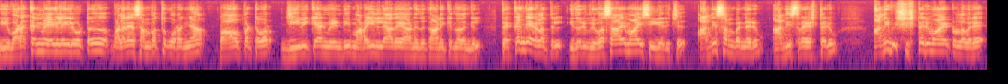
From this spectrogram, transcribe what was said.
ഈ വടക്കൻ മേഖലയിലോട്ട് വളരെ സമ്പത്ത് കുറഞ്ഞ പാവപ്പെട്ടവർ ജീവിക്കാൻ വേണ്ടി മറയില്ലാതെയാണ് ഇത് കാണിക്കുന്നതെങ്കിൽ തെക്കൻ കേരളത്തിൽ ഇതൊരു വ്യവസായമായി സ്വീകരിച്ച് അതിസമ്പന്നരും അതിശ്രേഷ്ഠരും അതിവിശിഷ്ടരുമായിട്ടുള്ളവരെ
